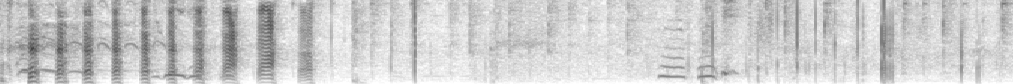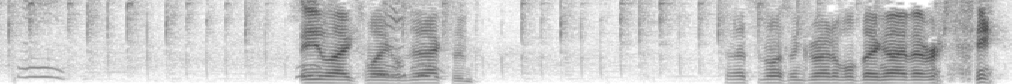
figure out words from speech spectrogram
he likes Michael Jackson. That's the most incredible thing I've ever seen.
